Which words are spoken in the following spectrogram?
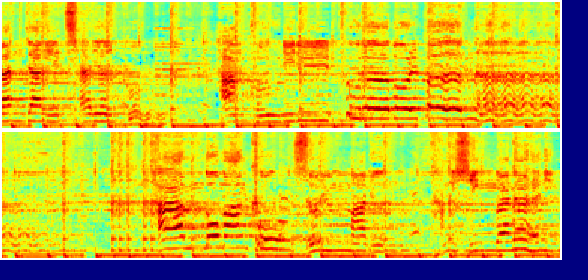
단장에 차려입고 한풀이를 풀어볼 거나 한도 많고 서름 많은 당신과 나는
